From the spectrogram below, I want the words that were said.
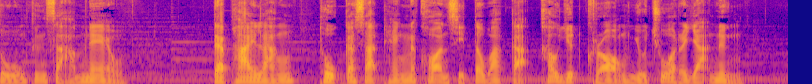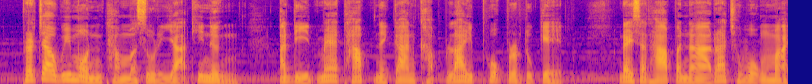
สูงถึงสามแนว แต่ภายหลังถูกกษัตริย์แห่งนครสิตวากะเข้ายึดครองอยู่ชั่วระยะหนึ่ง พระเจ้าวิมลธรรมสุริยะที่หนึ่งอดีตแม่ทัพในการขับไล่พวกโปรตุเกส ได้สถาปนาราชวงศ์ใหม่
